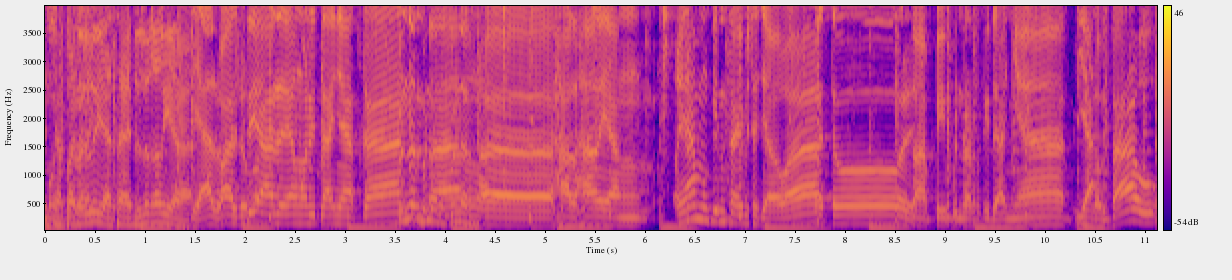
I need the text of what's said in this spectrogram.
Siapa dulu lagi. ya? Saya dulu kali ya. Ya, lu Pasti ada yang mau ditanyakan Bener, bener, tentang eh, hal-hal yang ya mungkin saya bisa jawab. Betul. Tapi benar atau tidaknya Ya. belum tahu.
